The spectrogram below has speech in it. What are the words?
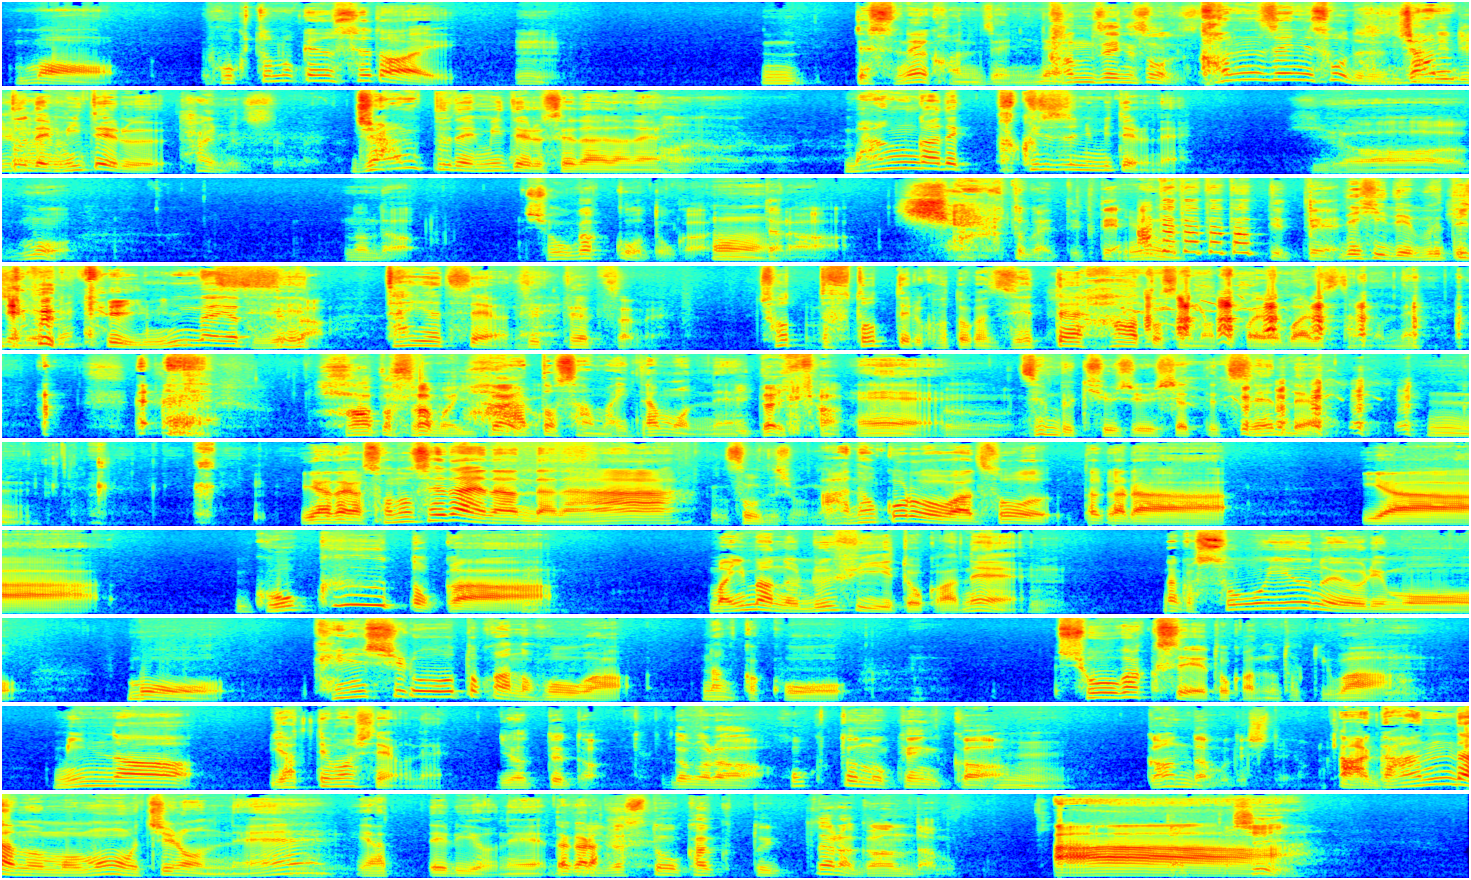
まあ北斗の拳世代、うん。ですね完全にね。完全にそうです、ね、完全にそうです。ジャンプで見てる。タイムですよね。ジャンプで見てる世代だね、はいはいはい、漫画で確実に見てるね。いやもうなんだ小学校とか行ったら、うん、シャーとかやってて、うん、あたたたたって言ってで火でぶってね、ってみんなやってた。絶対やってたよね。絶対やってたね。ちょっと太ってることが絶対ハート様とか呼ばれてたもんね。ハート様いたハート様いたもんね。いたいた、ええ。ーうん、全部吸収しちゃって強えんだよ。うん。いやだからその世代なんだな。そうでしょうね。あの頃はそうだからいや悟空とか、うん、まあ今のルフィとかね、うん、なんかそういうのよりももうケンシロウとかの方がなんかこう小学生とかの時は、うん、みんなやってましたよね。やってた。だから北斗の拳か、うん、ガンダムでしたよ。あガンダムももちろんね、うん、やってるよね。だからイラストを描くと言ったらガンダムだったし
